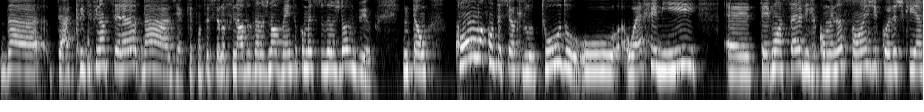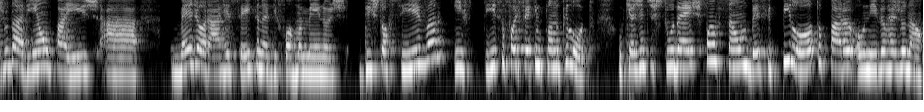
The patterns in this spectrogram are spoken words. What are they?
da, da crise financeira da Ásia, que aconteceu no final dos anos 90 e começo dos anos 2000. Então, como aconteceu aquilo tudo, o, o FMI é, teve uma série de recomendações de coisas que ajudariam o país a melhorar a receita né, de forma menos distorsiva e isso foi feito em plano piloto. O que a gente estuda é a expansão desse piloto para o nível regional.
